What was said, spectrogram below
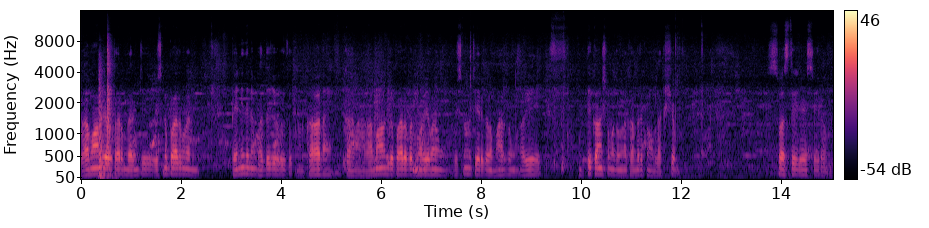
రామానుజ అవతారం ధరించి విష్ణుపాదములను పెన్నిదిని భద్రజీవులకు చూపున్నాడు కాన కాన రామానుజుల పాదపద్మలే మనం విష్ణువుని చేరుకల మార్గం అవే ముక్తి కాంక్షమకు మనకు అందరికీ లక్ష్యం. స్వస్తి. జయ శ్రీరామ్.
